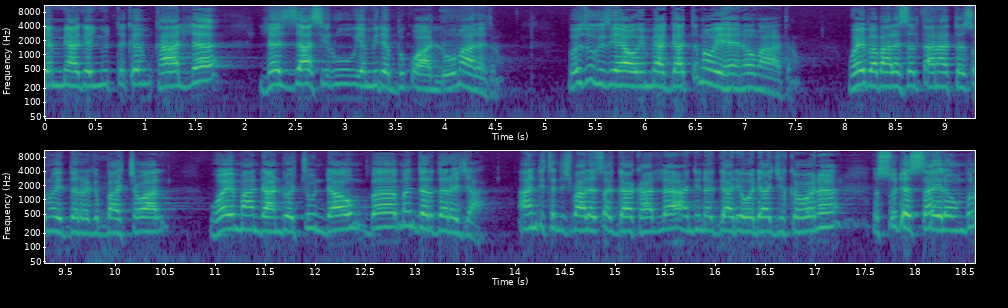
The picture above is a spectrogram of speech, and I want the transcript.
የሚያገኙት ጥቅም ካለ ለዛ ሲሉ የሚደብቁ አሉ ማለት ነው ብዙ ጊዜ ያው የሚያጋጥመው ይሄ ነው ማለት ነው። ወይ በባለስልጣናት ተጽዕኖ ይደረግባቸዋል ወይም አንዳንዶቹ እንዳውም በመንደር ደረጃ አንድ ትንሽ ባለጸጋ ካለ አንድ ነጋዴ ወዳጅህ ከሆነ እሱ ደስ አይለውም ብሎ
